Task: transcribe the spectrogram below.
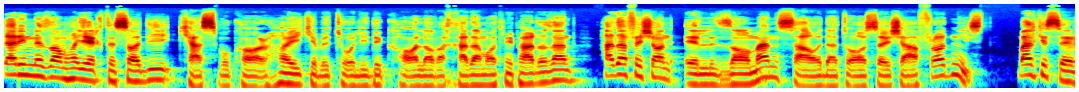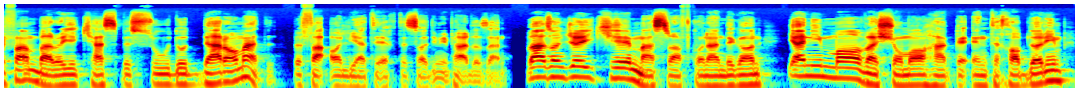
در این نظام های اقتصادی کسب و کارهایی که به تولید کالا و خدمات می پردازند هدفشان الزامن سعادت و آسایش افراد نیست بلکه صرفا برای کسب سود و درآمد به فعالیت اقتصادی می‌پردازند و از آنجایی که مصرف کنندگان یعنی ما و شما حق انتخاب داریم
